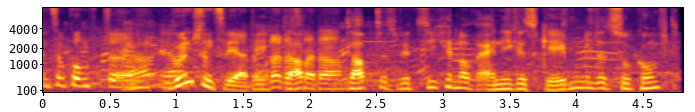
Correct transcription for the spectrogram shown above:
in Zukunft äh, wünschenswert, ich oder? Glaub, ich glaube, es wird sicher noch einiges geben in der Zukunft.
